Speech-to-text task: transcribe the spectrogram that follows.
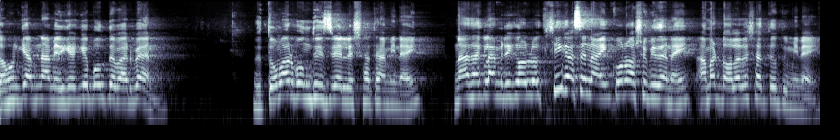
তখন কি আপনি আমেরিকাকে বলতে পারবেন? যে তোমার বন্ধু ইসরায়েলের সাথে আমি নাই। না থাকলে আমেরিকা বলব ঠিক আছে, নাই, কোনো অসুবিধা নাই, আমার ডলারের সাথেও তুমি নাই।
